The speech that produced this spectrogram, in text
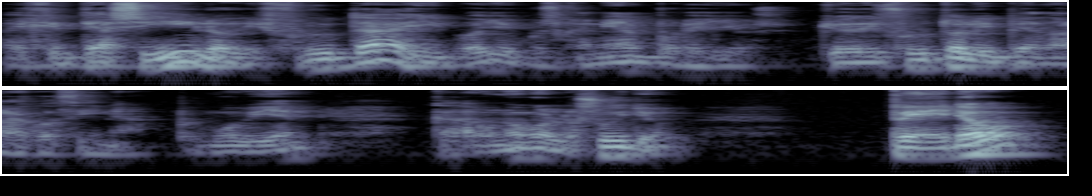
hay gente así, lo disfruta y, oye, pues genial por ellos. Yo disfruto limpiando la cocina, pues muy bien cada uno con lo suyo. Pero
